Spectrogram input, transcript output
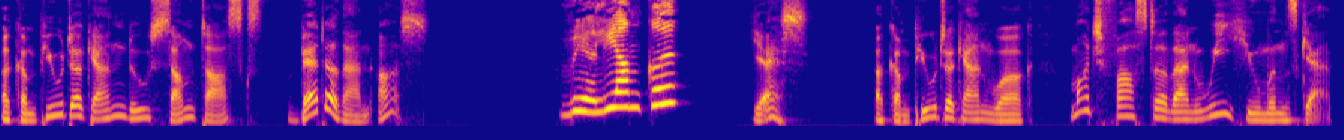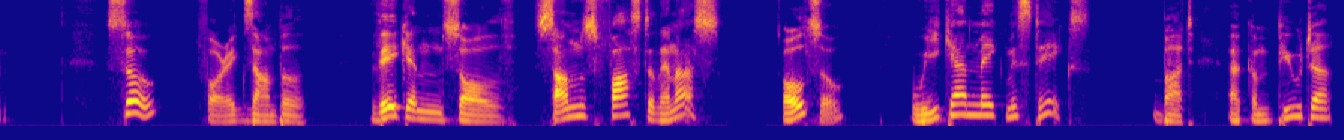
a computer can do some tasks better than us. Really, Uncle? Yes, a computer can work much faster than we humans can. So, for example, they can solve sums faster than us. Also, we can make mistakes, but a computer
